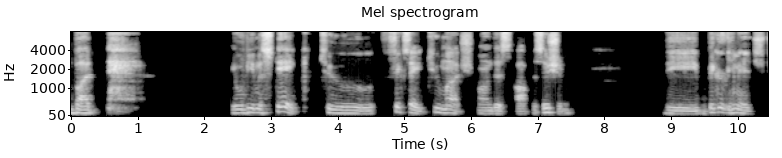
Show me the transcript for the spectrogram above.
But it would be a mistake to fixate too much on this opposition. The bigger image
